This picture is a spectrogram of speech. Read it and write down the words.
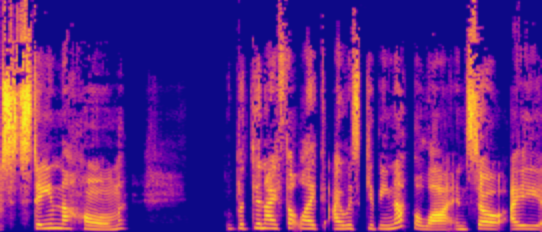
stay in the home, but then I felt like I was giving up a lot. And so I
